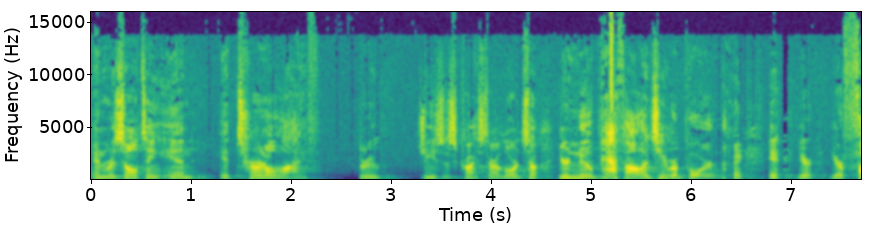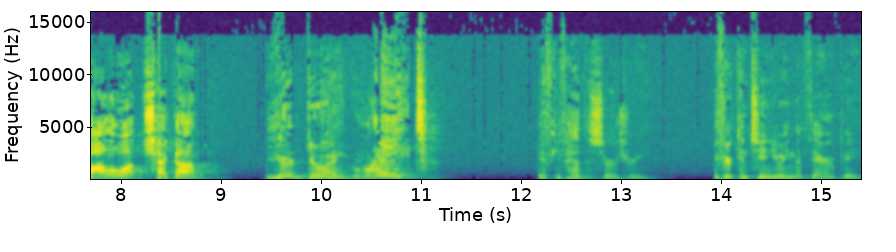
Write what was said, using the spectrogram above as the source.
and resulting in eternal life through Jesus Christ our Lord. So, your new pathology report, your, your follow up checkup, you're doing great if you've had the surgery, if you're continuing the therapy.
